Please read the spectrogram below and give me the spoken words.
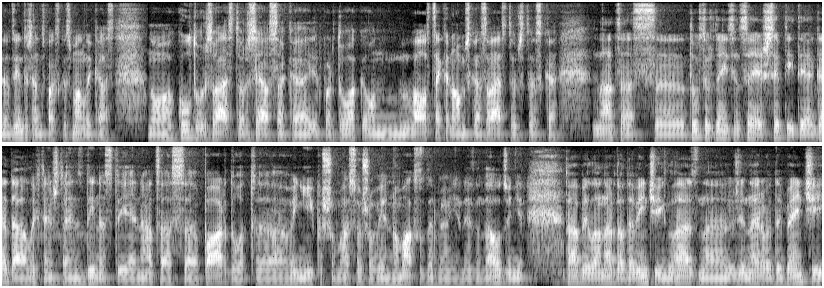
tāds interesants fakts, kas man likās no kultūras vēstures, jāsaka, ir par to, un valsts ekonomiskās vēstures, tas, ka nācās uh, 1967. gadā Liechtensteinas dinastijai nācās pārdot viņu īpašumu esošo vienu no mākslas darbiem, viņiem diezgan daudz viņi ir. Tā bija Leonardo da Vinci glāzna Ženēva de Benči,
